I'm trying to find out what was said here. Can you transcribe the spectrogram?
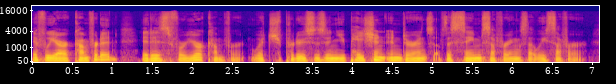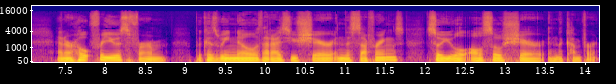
If we are comforted, it is for your comfort, which produces in you patient endurance of the same sufferings that we suffer. And our hope for you is firm, because we know that as you share in the sufferings, so you will also share in the comfort.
